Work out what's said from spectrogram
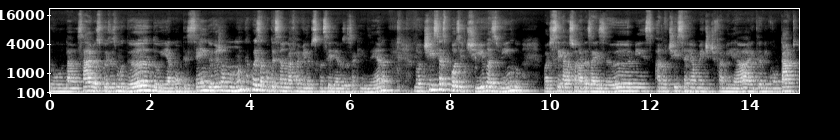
do, da, sabe, as coisas mudando e acontecendo. Eu vejo muita coisa acontecendo na família dos cancerianos essa quinzena. Notícias positivas vindo, pode ser relacionadas a exames, a notícia realmente de familiar entrando em contato.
